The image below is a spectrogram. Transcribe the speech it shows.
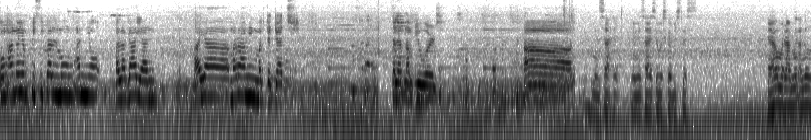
kung ano yung physical mong anyo, kalagayan, ay ah, maraming magja-judge sa lahat ng viewers. Ah, mensahe. May mensahe si Boss business. Kaya maraming ano,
